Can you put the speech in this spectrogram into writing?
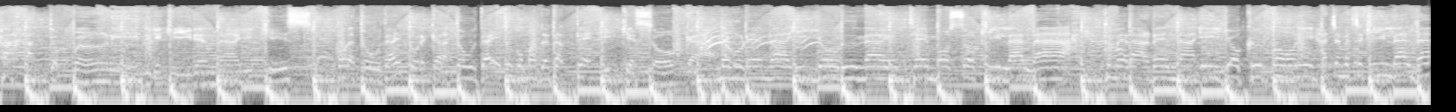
ハートバーに逃げきれないキスほらどうだいこれからどうだいどこまでだっていけそうか眠れない夜なんてもうそキララ止められない欲望にはちゃめちゃキララ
